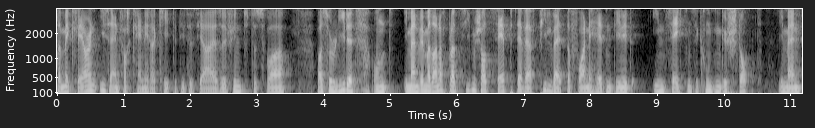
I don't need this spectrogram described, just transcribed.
der McLaren ist einfach keine Rakete dieses Jahr. Also ich finde, das war, war solide. Und ich meine, wenn man dann auf Platz 7 schaut, Sepp, der wäre viel weiter vorne, hätten die nicht in 16 Sekunden gestoppt. Ich meine,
